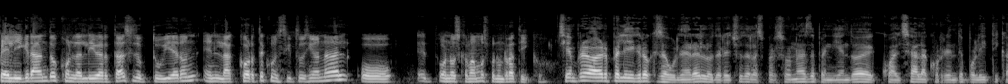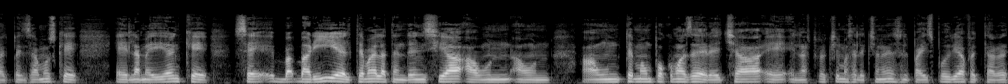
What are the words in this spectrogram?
peligrando con las libertades que se obtuvieron en la Corte Constitucional o, eh, o nos calmamos por un ratico? Siempre va a haber peligro que se vulneren los derechos de las personas dependiendo de cuál sea la corriente política. Pensamos que en la medida en que se varíe el tema de la tendencia a un, a un, a un tema un poco más de derecha eh, en las próximas elecciones, el país podría afectar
